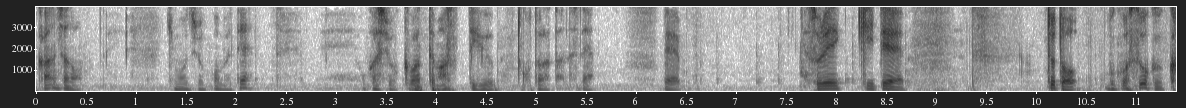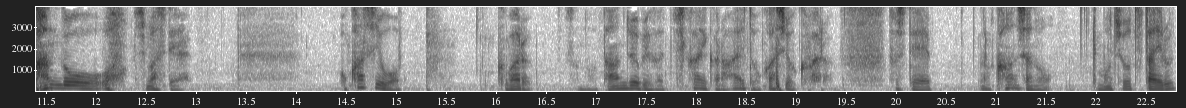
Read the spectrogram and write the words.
感謝の気持ちを込めて、お菓子を配ってますっていうことだったんですね。でそれ聞いて、ちょっと僕はすごく感動をしまして、お菓子を配る。その誕生日が近いからあえてお菓子を配る。そして、感謝の気持ちを伝えるっ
